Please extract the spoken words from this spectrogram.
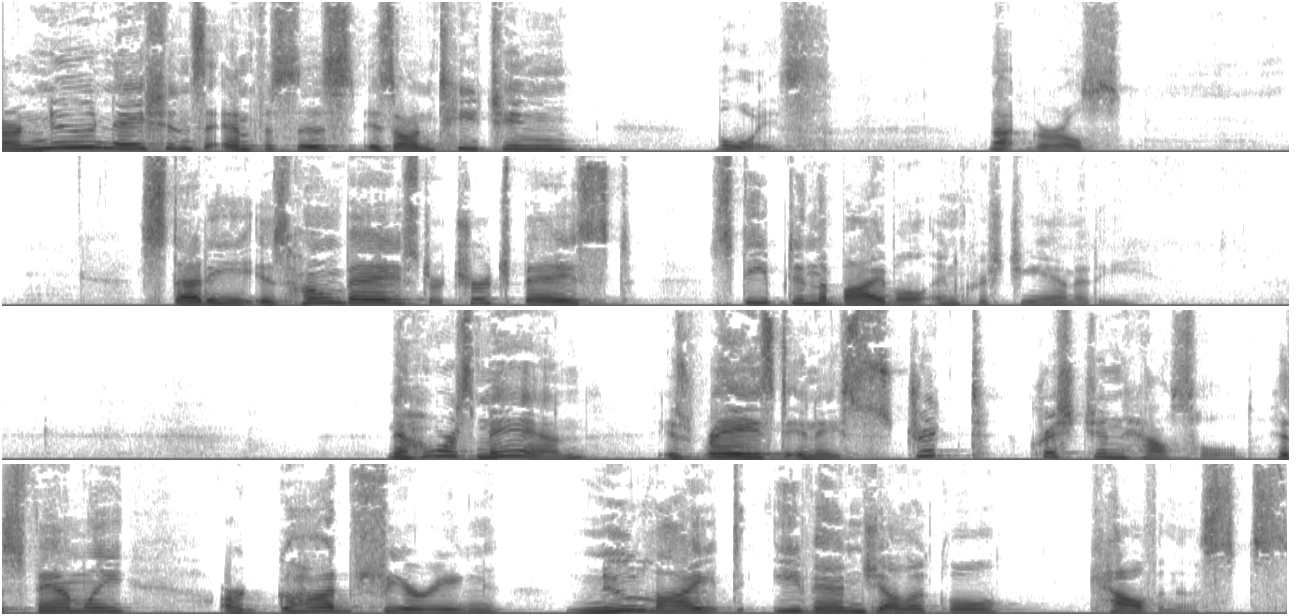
our new nation's emphasis is on teaching boys, not girls. Study is home based or church based, steeped in the Bible and Christianity. Now, Horace Mann is raised in a strict Christian household. His family are God fearing, New Light evangelical Calvinists.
